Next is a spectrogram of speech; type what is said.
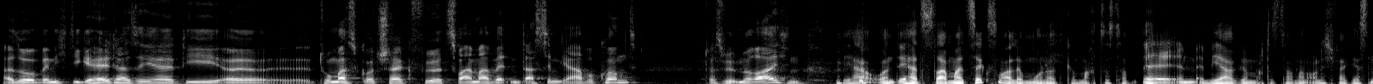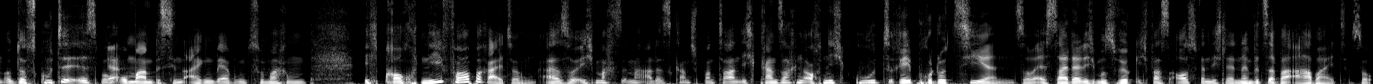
Also wenn ich die Gehälter sehe, die äh, Thomas Gottschalk für zweimal Wetten das im Jahr bekommt, das wird mir reichen. Ja, und er hat es damals sechsmal im Monat gemacht, das darf, äh, im, im Jahr gemacht, das darf man auch nicht vergessen. Und das Gute ist, Ja. um mal ein bisschen Eigenwerbung zu machen, ich brauche nie Vorbereitung. Also ich mache es immer alles ganz spontan. Ich kann Sachen auch nicht gut reproduzieren. So, es sei denn, ich muss wirklich was auswendig lernen, dann wird's aber Arbeit. So.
